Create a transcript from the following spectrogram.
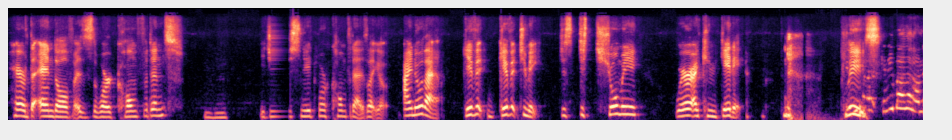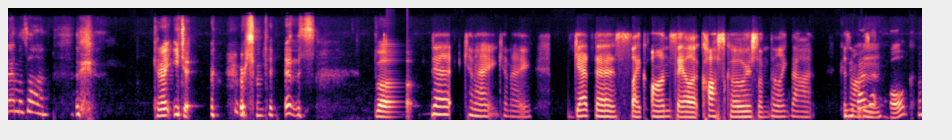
heard the end of is the word confidence. Mm-hmm. You just need more confidence. It's like I know that. Give it, give it to me. Just, just show me where I can get it. Please. Can you, buy, can you buy that on Amazon? can I eat it or something? But yeah, can I can I get this like on sale at Costco or something like that? Can you buy that in bulk? I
